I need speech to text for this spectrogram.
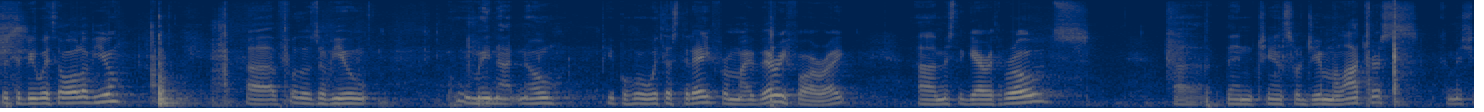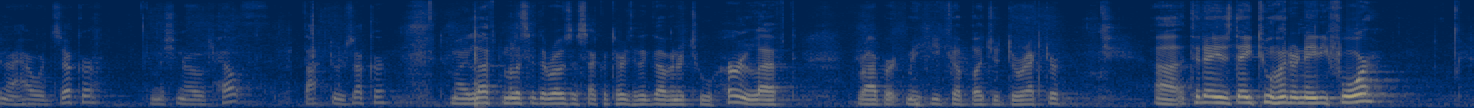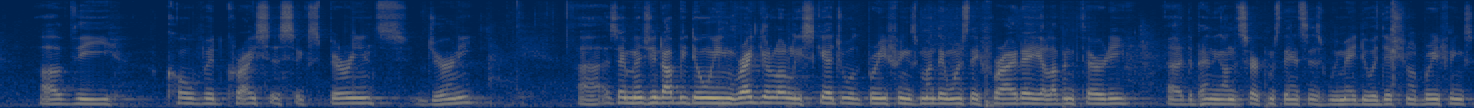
Good to be with all of you. Uh, For those of you who may not know, people who are with us today, from my very far right, uh, Mr. Gareth Rhodes, uh, then Chancellor Jim Malatras, Commissioner Howard Zucker, Commissioner of Health, Dr. Zucker. To my left, Melissa DeRosa, Secretary to the Governor. To her left, Robert Mujica, Budget Director. Uh, Today is day 284 of the COVID crisis experience journey. Uh, As I mentioned, I'll be doing regularly scheduled briefings Monday, Wednesday, Friday, 11:30. Uh, Depending on the circumstances, we may do additional briefings.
